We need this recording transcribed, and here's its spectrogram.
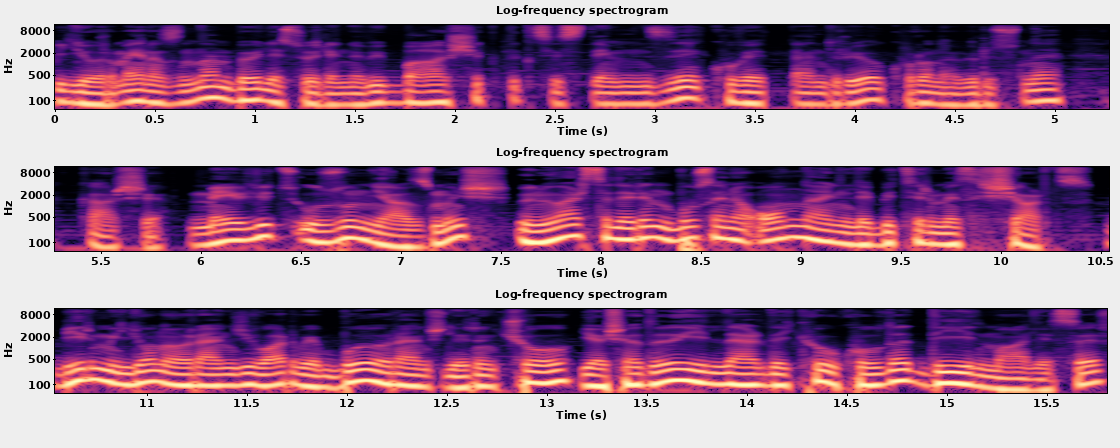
biliyorum. En azından böyle söyleniyor. Bir bağışıklık sisteminizi kuvvetlendiriyor koronavirüsüne karşı. Mevlüt Uzun yazmış. Üniversitelerin bu sene online ile bitirmesi şart. 1 milyon öğrenci var ve bu öğrencilerin çoğu yaşadığı illerdeki okulda değil maalesef.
